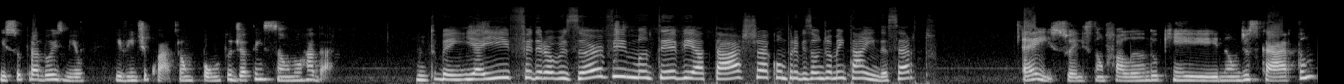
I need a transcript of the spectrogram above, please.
Isso para 2024, é um ponto de atenção no radar. Muito bem. E aí, Federal Reserve manteve a taxa com previsão de aumentar ainda, certo? É isso. Eles estão falando que não descartam.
